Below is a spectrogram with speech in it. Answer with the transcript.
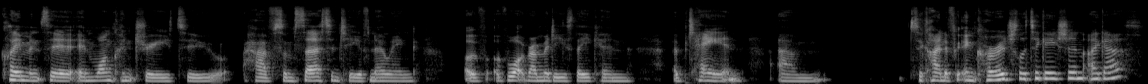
claimants here in one country to have some certainty of knowing of, of what remedies they can obtain um, to kind of encourage litigation, I guess.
